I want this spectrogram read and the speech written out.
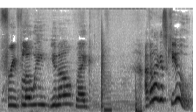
free flowy, you know? Like, I feel like it's cute.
